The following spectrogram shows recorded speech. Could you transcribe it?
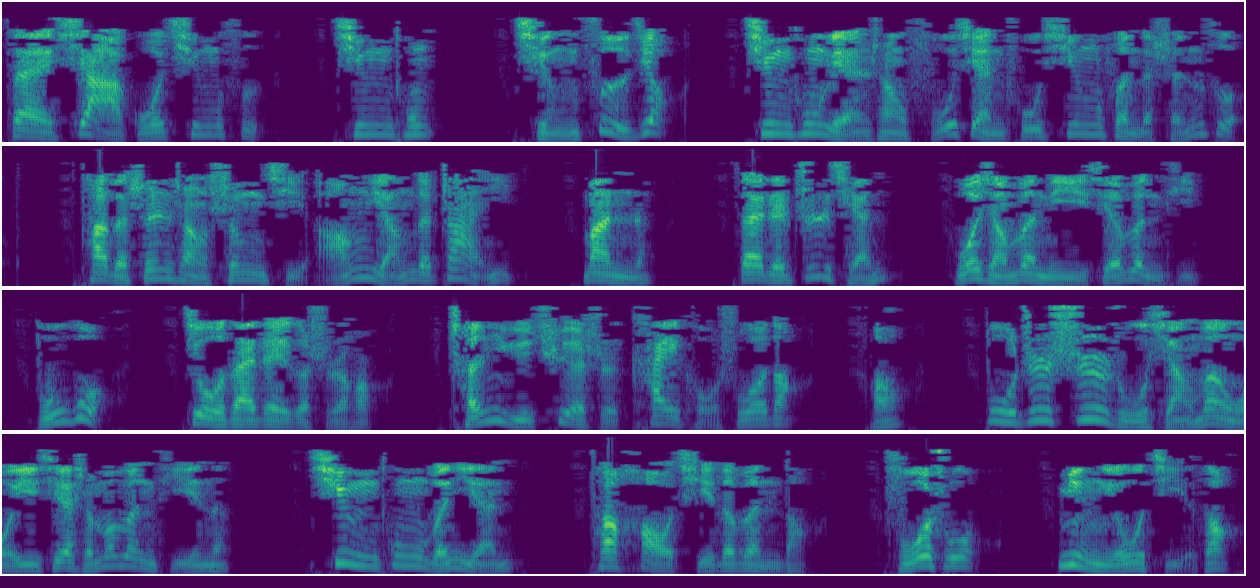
在夏国青寺，青通，请赐教。青空脸上浮现出兴奋的神色，他的身上升起昂扬的战意。慢着，在这之前，我想问你一些问题。不过，就在这个时候。陈宇却是开口说道：“哦，不知施主想问我一些什么问题呢？”青通闻言，他好奇的问道：“佛说命由己造，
